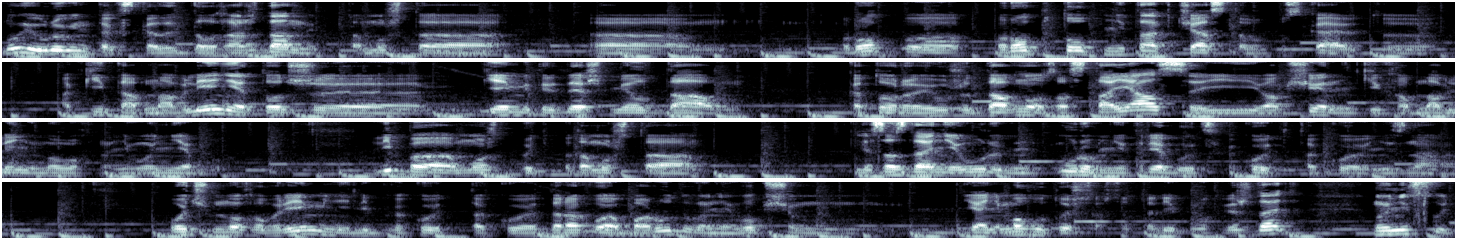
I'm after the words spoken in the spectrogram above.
Ну и уровень, так сказать, долгожданный, потому что э, Rob, Rob Top не так часто выпускают э, какие-то обновления. Тот же Geometry Dash Meltdown, который уже давно застоялся и вообще никаких обновлений новых на него не было. Либо, может быть, потому что для создания уровня, уровня требуется какое-то такое, не знаю, очень много времени, либо какое-то такое дорогое оборудование. В общем, я не могу точно что-то либо утверждать, но не суть.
